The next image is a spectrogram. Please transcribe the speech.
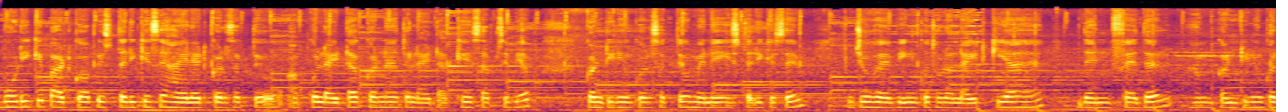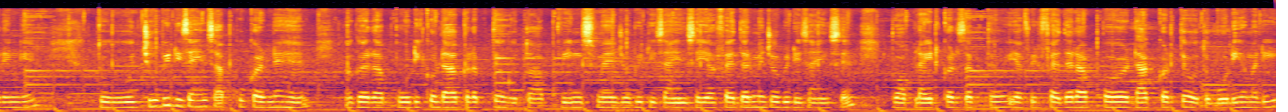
बॉडी के पार्ट को आप इस तरीके से हाईलाइट कर सकते हो। आपको लाइट डार्क करना है तो लाइट डार्क के हिसाब से भी आप कंटिन्यू कर सकते हो। मैंने इस तरीके से जो है विंग को थोड़ा लाइट किया है। देन फेदर हम कंटिन्यू करेंगे। तो जो भी डिज़ाइंस आपको करने हैं, अगर आप बॉडी को डार्क रखते हो तो आप विंग्स में जो भी डिज़ाइंस है या फेदर में जो भी डिज़ाइंस है, वो आप लाइट कर सकते हो। या फिर फेदर आप डार्क करते हो तो बॉडी हमारी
